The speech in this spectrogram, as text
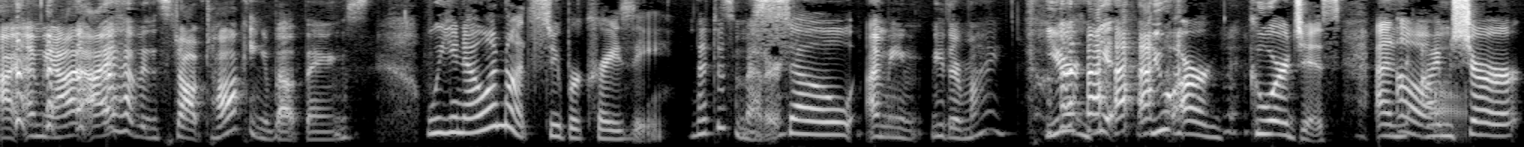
I, I mean, I, I haven't stopped talking about things. Well, you know, I'm not super crazy, That doesn't matter. so I mean, neither am I. You're you are gorgeous, and Oh. I'm sure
